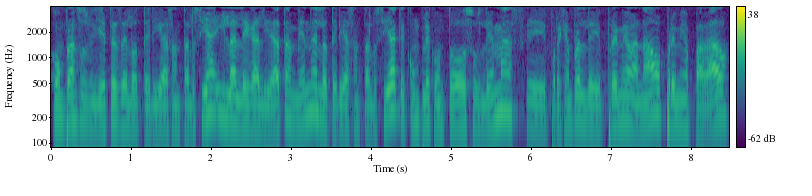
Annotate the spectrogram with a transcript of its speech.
compran sus billetes de Lotería Santa Lucía y la legalidad también de Lotería Santa Lucía que cumple con todos sus lemas, eh, por ejemplo el de premio ganado, premio pagado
